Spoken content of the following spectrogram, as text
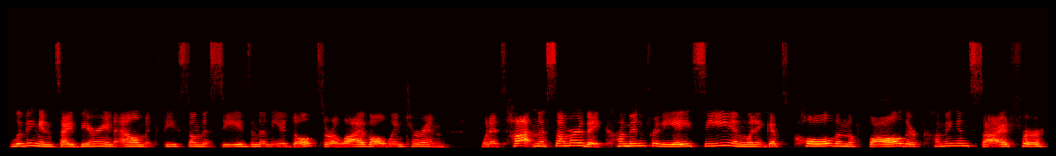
living in Siberian elm. It feasts on the seeds and then the adults are alive all winter and when it's hot in the summer, they come in for the AC. And when it gets cold in the fall, they're coming inside for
